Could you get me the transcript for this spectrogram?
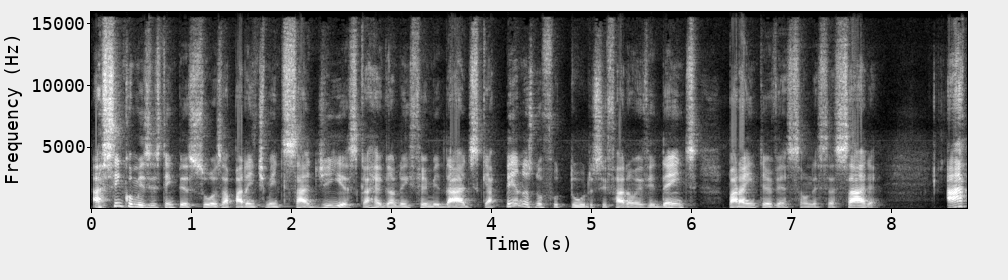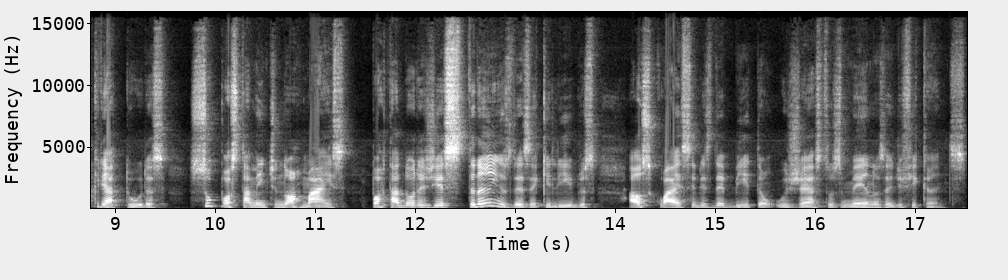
Assim como existem pessoas aparentemente sadias carregando enfermidades que apenas no futuro se farão evidentes para a intervenção necessária, há criaturas supostamente normais, portadoras de estranhos desequilíbrios aos quais se lhes debitam os gestos menos edificantes.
